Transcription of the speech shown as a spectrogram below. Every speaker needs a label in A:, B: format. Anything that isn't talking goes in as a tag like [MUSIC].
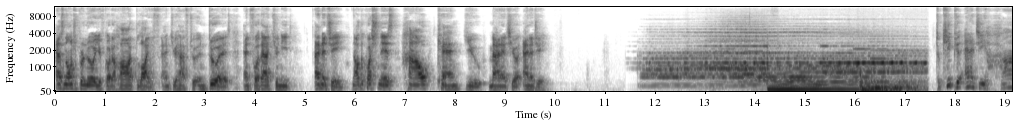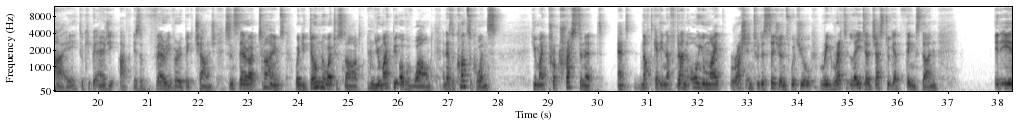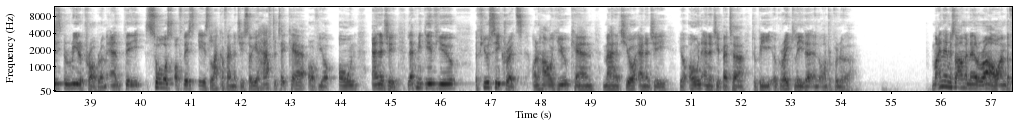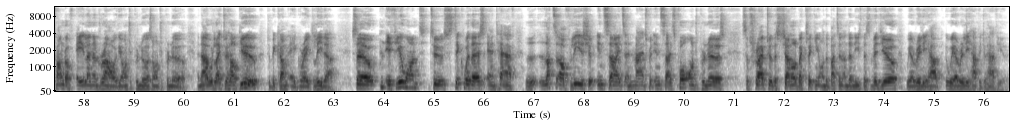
A: As an entrepreneur, you've got a hard life and you have to endure it. And for that, you need energy. Now, the question is, how can you manage your energy? To keep your energy high, to keep your energy up is a very, very big challenge. Since there are times when you don't know where to start, [CLEARS THROAT] you might be overwhelmed, and as a consequence, you might procrastinate and not get enough done, or you might rush into decisions which you regret later just to get things done. It is a real problem and the source of this is lack of energy. So you have to take care of your own energy. Let me give you a few secrets on how you can manage your energy, your own energy better to be a great leader and entrepreneur. My name is Armin L. Rao. I'm the founder of A. Leonard Rao, the entrepreneur's entrepreneur, and I would like to help you to become a great leader. So [CLEARS THROAT] if you want to stick with us and have lots of leadership insights and management insights for entrepreneurs, subscribe to this channel by clicking on the button underneath this video. We are really, we are really happy to have you.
